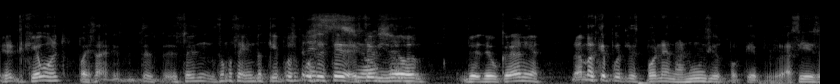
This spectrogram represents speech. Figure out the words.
qué bonitos paisajes. estamos teniendo aquí pues, pues este, este video de, Ucrania. Nada más que pues les ponen anuncios porque pues, así es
